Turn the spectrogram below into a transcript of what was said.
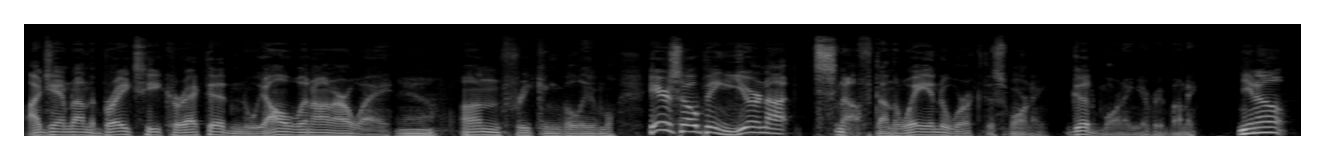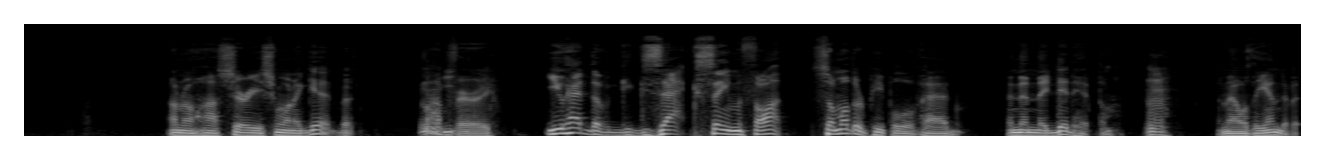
I jammed on the brakes. He corrected, and we all went on our way. Yeah. Unfreaking believable. Here's hoping you're not snuffed on the way into work this morning. Good morning, everybody. You know, I don't know how serious you want to get, but Not you, very. You had the exact same thought some other people have had, and then they did hit them, Mm. and that was the end of it.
